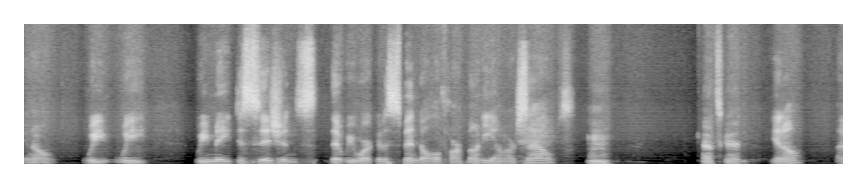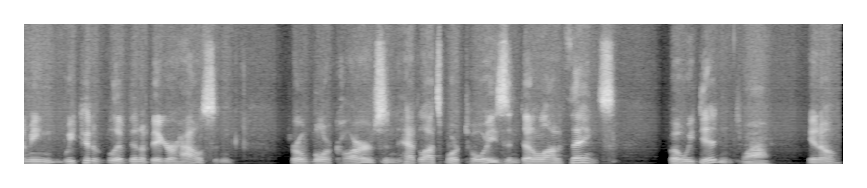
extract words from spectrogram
You know, we we we made decisions that we weren't going to spend all of our money on ourselves. Mm. That's good. You know, I mean, we could have lived in a bigger house and drove more cars and had lots more toys and done a lot of things, but we didn't. Wow. You know,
